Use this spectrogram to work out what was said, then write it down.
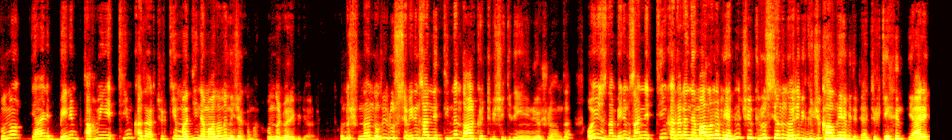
Bunu yani benim tahmin ettiğim kadar Türkiye maddi nemalanamayacak ama. Bunu da görebiliyorum. Bunu da şundan dolayı Rusya benim zannettiğimden daha kötü bir şekilde yeniliyor şu anda. O yüzden benim zannettiğim kadar nemalaнаmayabilir. Çünkü Rusya'nın öyle bir gücü kalmayabilir. Yani Türkiye'nin yani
